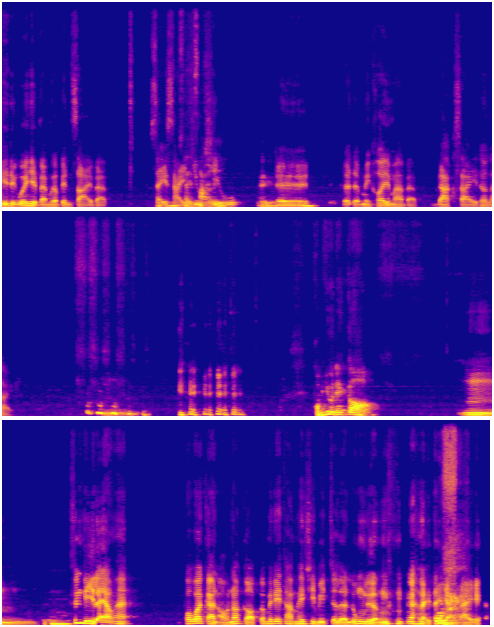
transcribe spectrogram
นิดนึงว่าเฮียแบมก็เป็นสายแบบใสๆคิ้วๆเออ ก็จะไม่ค่อยมาแบบดาร์กไซด์เท่าไหร่อืมผมอยู่ในกรอบ อืม ซึ่งดีแล้วฮะ เพราะว่าการออกนอกกรอบก็ไม่ได้ทำให้ชีวิตเจริญรุ่งเรืองอะไรแต่อย่างใดครับ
